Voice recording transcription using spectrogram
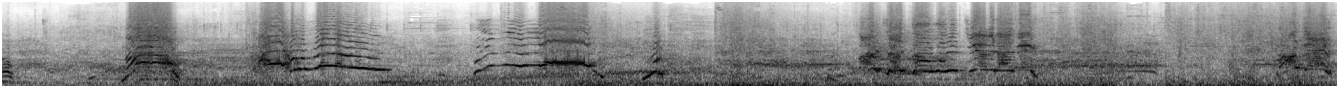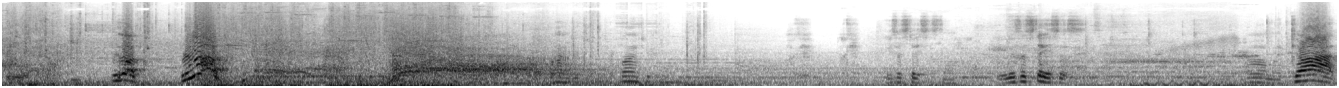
No. No! Oh, no! I don't to! Stop it! Reload! Reload! Use a stasis now. Use a stasis. Oh my god!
